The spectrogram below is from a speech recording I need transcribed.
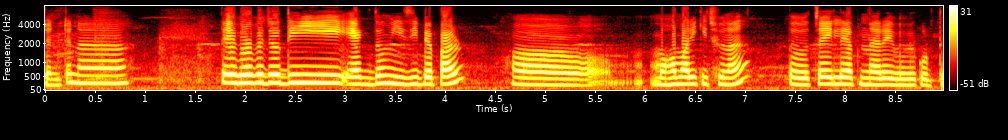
টেনটেনা তো এভাবে যদি একদম ইজি ব্যাপার মহামারী কিছু না, তো চাইলে আপনারা এভাবে করতে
